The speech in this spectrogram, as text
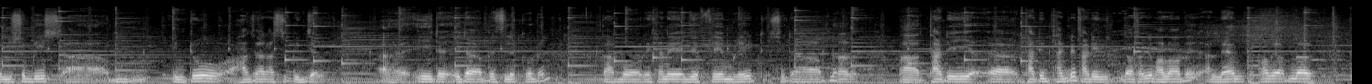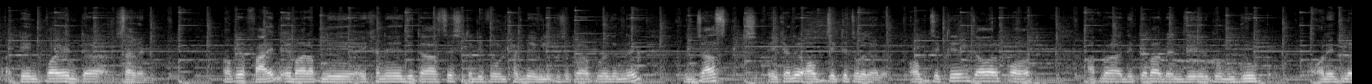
উনিশশো বিশ ইন্টু হাজার আশি পিক্সেল এইটা, এটা আপনি সিলেক্ট করবেন। তারপর এখানে যে ফ্রেম রেট সেটা আপনার থার্টি থার্টি থাকবে থার্টি না থাকবে ভালো হবে। আর লেন্থ হবে আপনার ten point seven okay fine এবার আপনি এখানে যেটা আছে, সেটা ডিফল্ট থাকবে, এগুলি কিছু করার প্রয়োজন নেই। জাস্ট এখানে অবজেক্টে চলে যাবেন অবজেক্টে যাওয়ার পর আপনারা দেখতে পারবেন যে এরকম গ্রুপ অনেকগুলো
